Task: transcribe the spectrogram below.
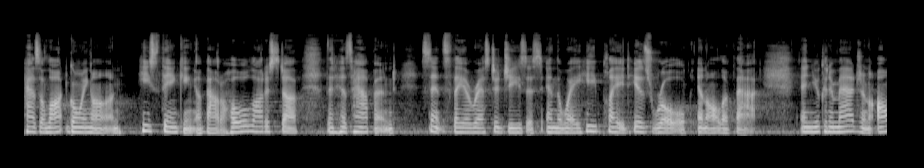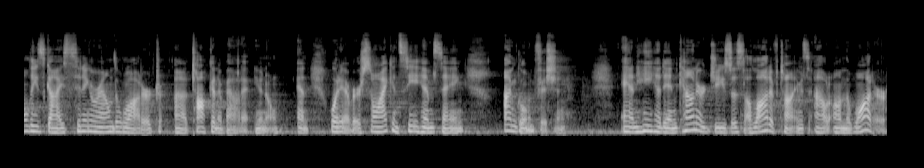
has a lot going on He's thinking about a whole lot of stuff that has happened since they arrested Jesus and the way he played his role in all of that. And you can imagine all these guys sitting around the water uh, talking about it, you know, and whatever. So I can see him saying, I'm going fishing. And he had encountered Jesus a lot of times out on the water.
